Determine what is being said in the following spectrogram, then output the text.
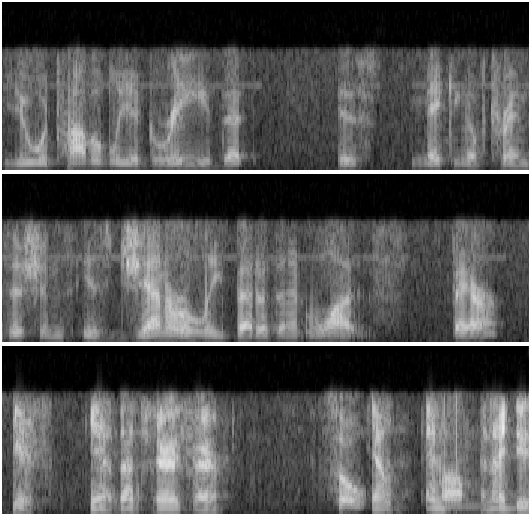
you would probably agree that his making of transitions is generally better than it was. Fair? Yes. Yeah, that's very fair. So yeah, and um, and I do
